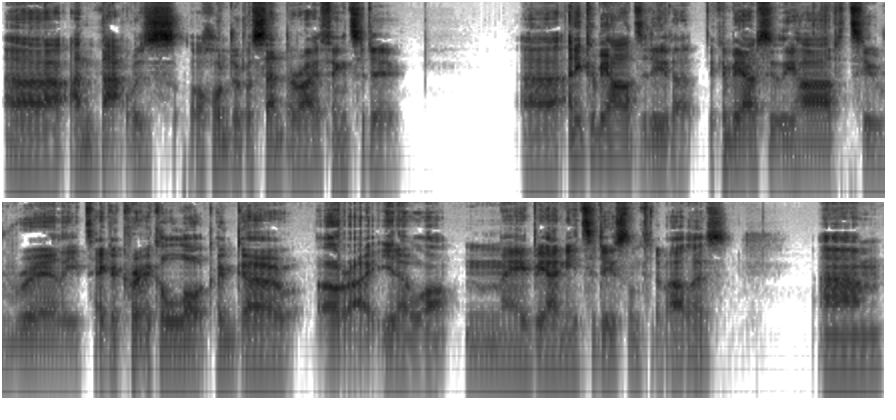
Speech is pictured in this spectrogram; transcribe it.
Uh, and that was hundred percent the right thing to do. Uh, and it can be hard to do that. It can be absolutely hard to really take a critical look and go, "All right, you know what? Maybe I need to do something about this." Um,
